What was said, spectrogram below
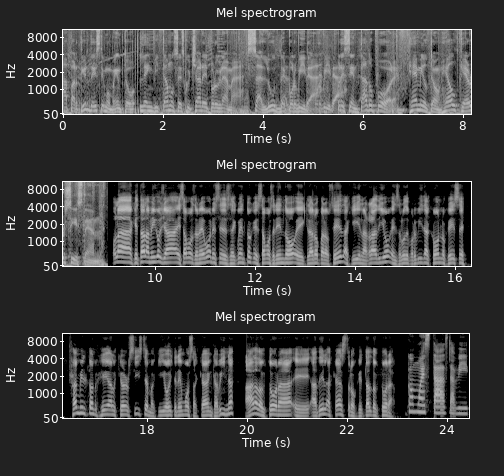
A partir de este momento, le invitamos a escuchar el programa Salud, de, por vida, presentado por Hamilton Healthcare System. Hola, ¿qué tal amigos? Ya estamos de nuevo en este segmento que estamos teniendo eh, claro para usted aquí en la radio, en Salud de por vida, con lo que dice Hamilton Healthcare System. Aquí hoy tenemos acá en cabina a la doctora eh, Adela Castro. ¿Qué tal, doctora? ¿Cómo estás, David?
